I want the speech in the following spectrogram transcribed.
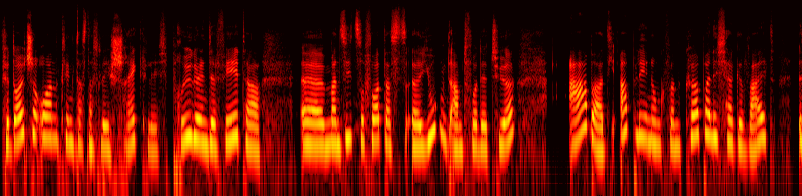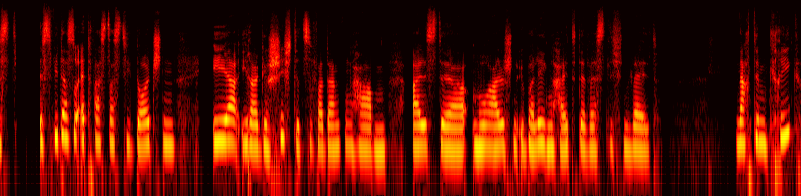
Für deutsche Ohren klingt das natürlich schrecklich. Prügelnde Väter, äh, man sieht sofort das äh, Jugendamt vor der Tür. Aber die Ablehnung von körperlicher Gewalt ist, ist wieder so etwas, das die Deutschen eher ihrer Geschichte zu verdanken haben als der moralischen Überlegenheit der westlichen Welt. Nach dem Krieg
